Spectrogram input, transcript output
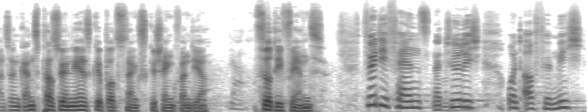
Also ein ganz persönliches Geburtstagsgeschenk von dir. Für die Fans. Für die Fans natürlich mhm. und auch für mich,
